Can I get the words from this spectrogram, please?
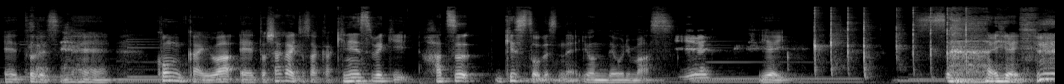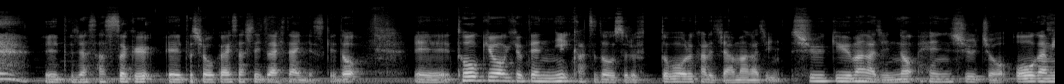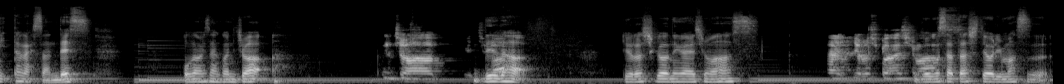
えーっとですね今回は、えーっと社会とサッカー記念すべき初ゲストをですね呼んでおります。いえ、イ。ェイさイ。ェイ。えっとじゃあ早速、えー、と紹介させていただきたいんですけど、えー東京を拠点に活動するフットボールカルチャーマガジン週休マガジンの編集長大上隆さんです。大上さんこんにちは。こんにちは。ではよろしくお願いします。はい、よろしくお願いします。ご無沙汰しております。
